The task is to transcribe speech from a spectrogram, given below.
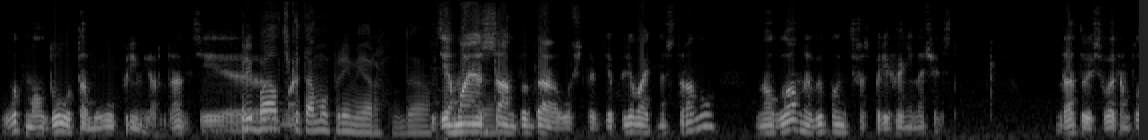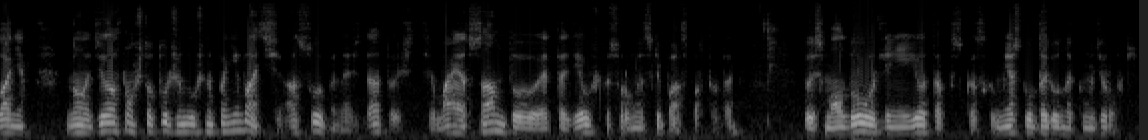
Вот Молдова тому пример, да, где... Прибалтика тому пример, да. Где Майя да. Санду, да, вот что, где плевать на страну, но главное выполнить распоряжение начальства да, то есть в этом плане. Но дело в том, что тут же нужно понимать особенность, да, то есть Майя Санту – это девушка с румынским паспортом, да, то есть Молдова для нее, так сказать, место удаленной командировки,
